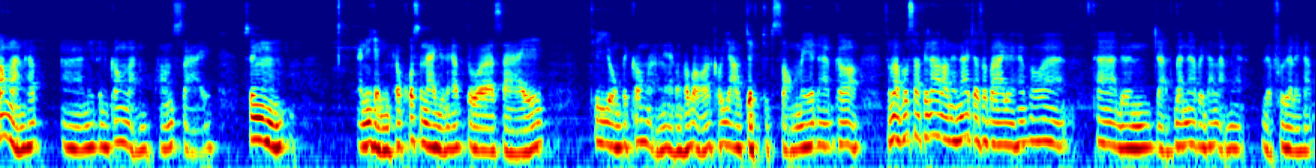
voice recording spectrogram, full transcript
กล้องหลังครับอ่านี่เป็นกล้องหลังพร้อมสาย ซึ่งอันนี้เห็นเขาโฆษณาอยู่นะครับ ตัวสายที่โยงไปกล้องหลังเนี่ยของเขาบอกว่าเขายาว 7.2 เมตรนะครับ ก็สำหรับรถซาเฟล่าเราเนี่ยน่าจะสบายเลยครับ เพราะว่าถ้าเดินจากด้านหน้าไปด้านหลังเนี่ยเหลือเฟือเลยครับ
